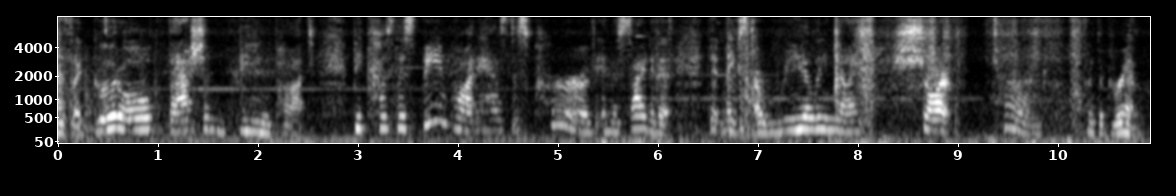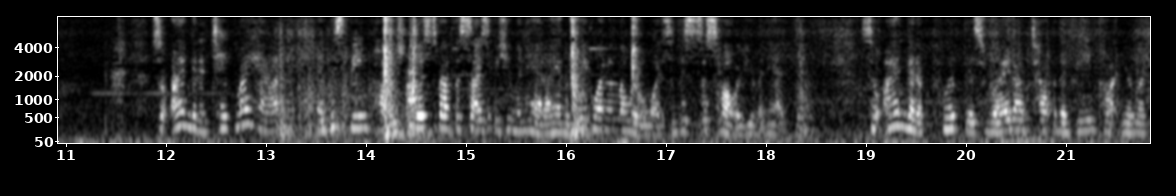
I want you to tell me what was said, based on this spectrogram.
as a good old-fashioned bean pot because this bean pot has this curve in the side of it that makes a really nice sharp turn for the brim. So I'm going to take my hat, and this bean pot is just about the size of a human head. I have a big one and a little one, so this is a smaller human head. So I'm going to put this right on top of the bean pot, and you're like,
